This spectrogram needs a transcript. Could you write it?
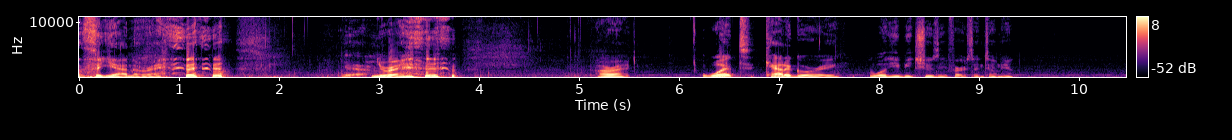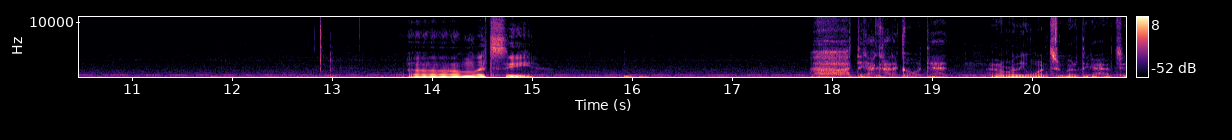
yeah, I know, right? yeah. You're right. All right. What category will you be choosing first, Antonio? Um, let's see. I think I gotta go with that. I don't really want to, but I think I have to.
